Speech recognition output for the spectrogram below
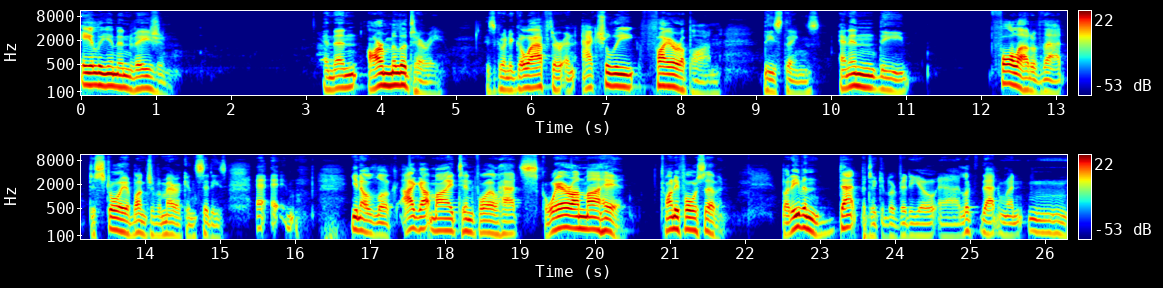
alien invasion. And then our military is going to go after and actually fire upon these things. And in the fallout of that, destroy a bunch of American cities. You know, look, I got my tinfoil hat square on my head 24 7. But even that particular video, I looked at that and went, mm,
